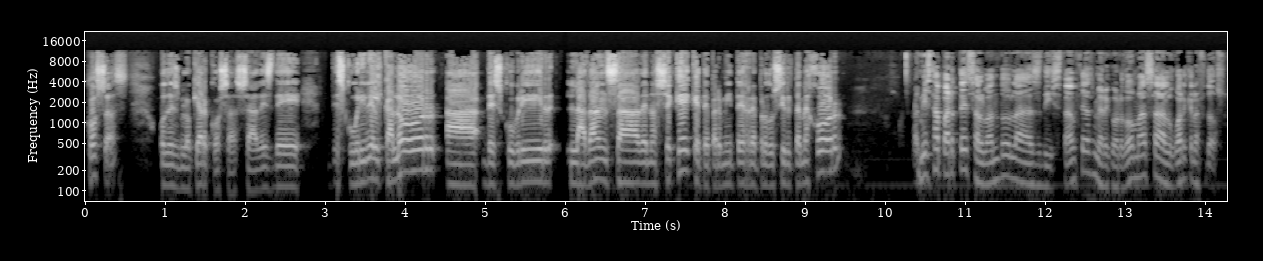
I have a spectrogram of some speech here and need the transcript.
cosas o desbloquear cosas. O sea, desde descubrir el calor a descubrir la danza de no sé qué que te permite reproducirte mejor. A mí esta parte, salvando las distancias, me recordó más al Warcraft 2.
